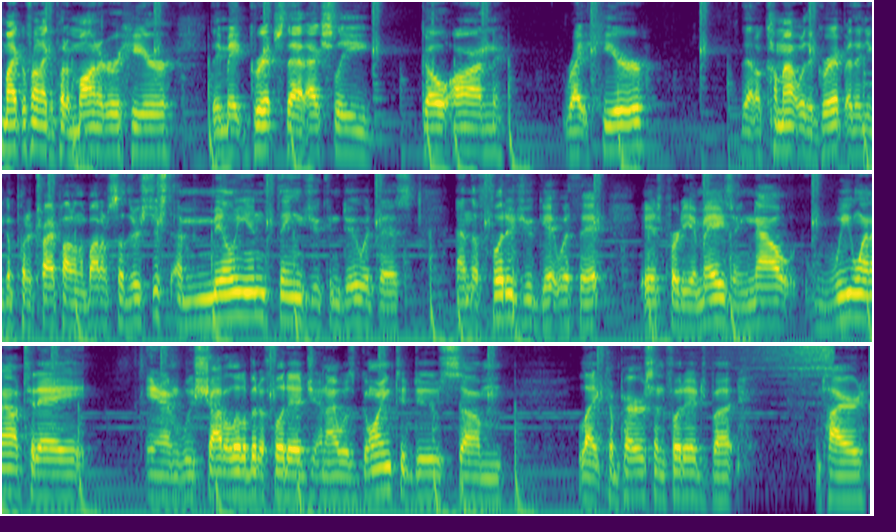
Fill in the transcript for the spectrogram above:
microphone. I could put a monitor here. They make grips that actually go on right here that'll come out with a grip and then you can put a tripod on the bottom. So there's just a million things you can do with this and the footage you get with it is pretty amazing. Now, we went out today and we shot a little bit of footage and I was going to do some like comparison footage, but I'm tired.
